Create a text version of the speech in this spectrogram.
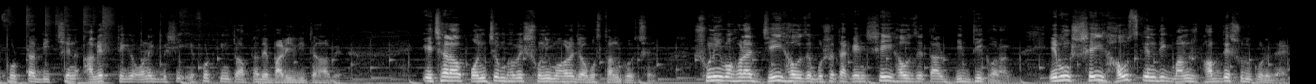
এফোর্টটা দিচ্ছেন, আগের থেকে অনেক বেশি এফোর্ট কিন্তু আপনাদের বাড়িয়ে দিতে হবে। এছাড়াও পঞ্চমভাবে শনি মহারাজ অবস্থান করছেন। শনি মহারাজ যেই হাউসে বসে থাকেন, সেই হাউসে তার বৃদ্ধি করান এবং সেই হাউস কেন্দ্রিক মানুষ ভাবতে শুরু করে দেয়।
